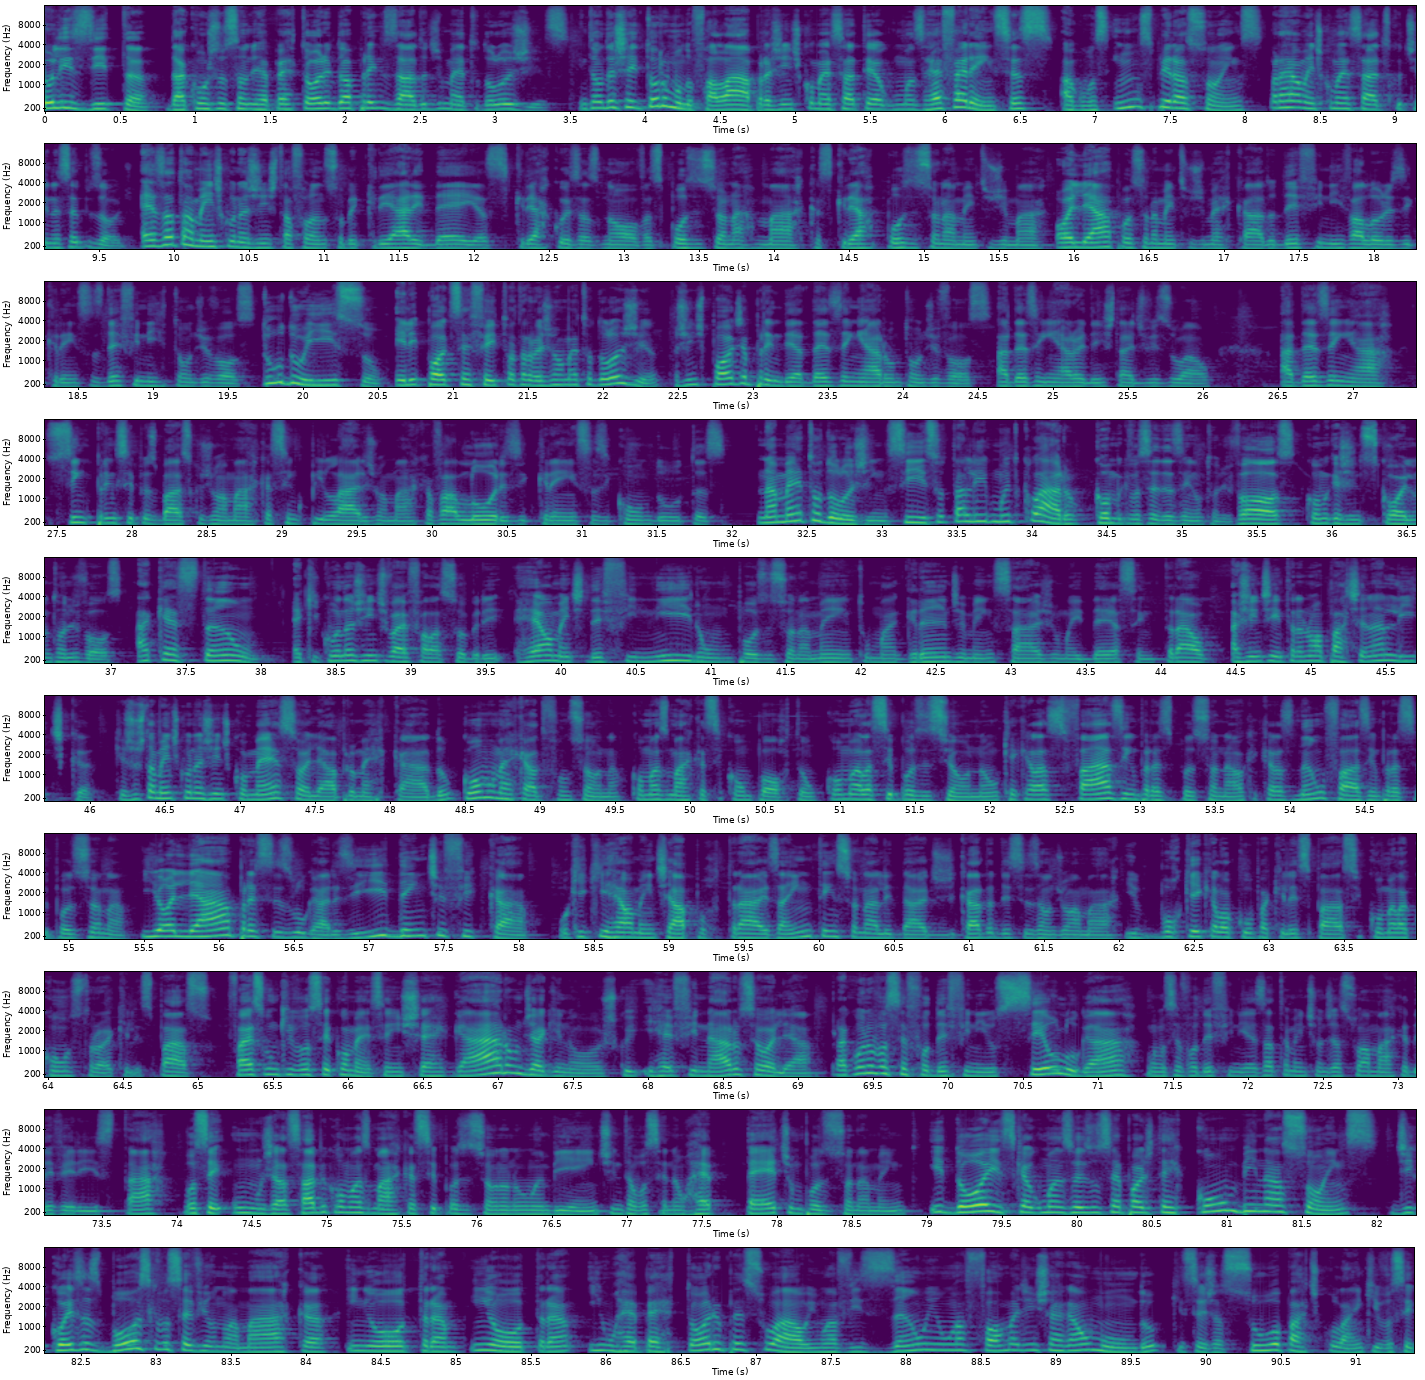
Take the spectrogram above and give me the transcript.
Da construção de repertório e do aprendizado de metodologias. Então, deixei todo mundo falar pra gente começar a ter algumas referências, algumas inspirações, para realmente começar a discutir nesse episódio. É exatamente quando a gente tá falando sobre criar ideias, criar coisas novas, posicionar marcas, criar posicionamentos de marca, olhar posicionamentos de mercado, definir valores e crenças, definir tom de voz. Tudo isso, ele pode ser feito através de uma metodologia. A gente pode aprender a desenhar um tom de voz, a desenhar uma identidade visual, a desenhar cinco princípios básicos de uma marca, cinco pilares de uma marca, valores e crenças e condutas. Na metodologia em si, isso tá ali muito claro. Como que você desenha um tom de voz, como que a gente escolhe um tom de voz. A questão é que quando a gente vai falar sobre realmente definir um posicionamento, uma grande mensagem, uma ideia central, a gente entra numa parte analítica, que é justamente quando a gente começa a olhar para o mercado, como o mercado funciona, como as marcas se comportam, como elas se posicionam, o que, é que elas fazem para se posicionar, o que, é que elas não fazem para se posicionar. E olhar para esses lugares e identificar o que, que realmente há por trás, a intencionalidade de cada decisão de uma marca e por que, que ela ocupa aquele espaço e como ela constrói aquele espaço, faz com que você comece a enxergar um diagnóstico e refinar o seu olhar para quando você for definir o seu lugar, quando você for definir exatamente onde a sua marca deveria estar, você, um, já sabe como as marcas se posicionam num ambiente, então você não repete um posicionamento. E dois, que algumas vezes você pode ter combinações de coisas boas que você viu numa marca, em outra, em outra, e um repertório pessoal, e uma visão e uma forma de enxergar o um mundo que seja sua particular, em que você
